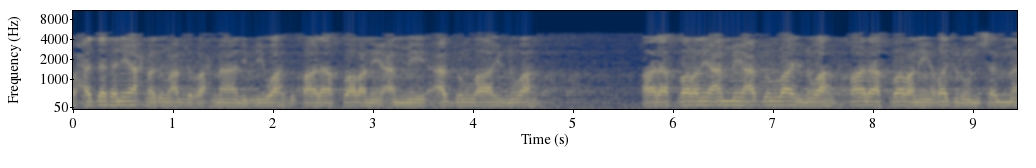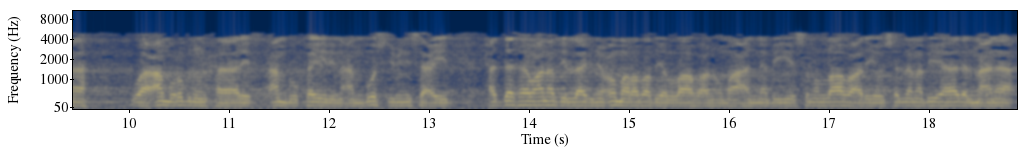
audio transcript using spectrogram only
وحدثني أحمد بن عبد الرحمن بن وهب قال أخبرني عمي عبد الله بن وهب. قال أخبرني عمي عبد الله بن وهب. قال أخبرني رجل سماه وعمرو بن الحارث عن بكير عن بسر بن سعيد حدثه عن عبد الله بن عمر رضي الله عنهما عن النبي صلى الله عليه وسلم بهذا المعنى.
